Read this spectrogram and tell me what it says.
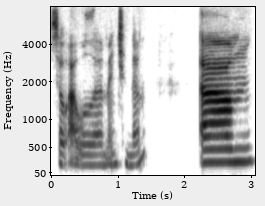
so I will uh, mention them. Um,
